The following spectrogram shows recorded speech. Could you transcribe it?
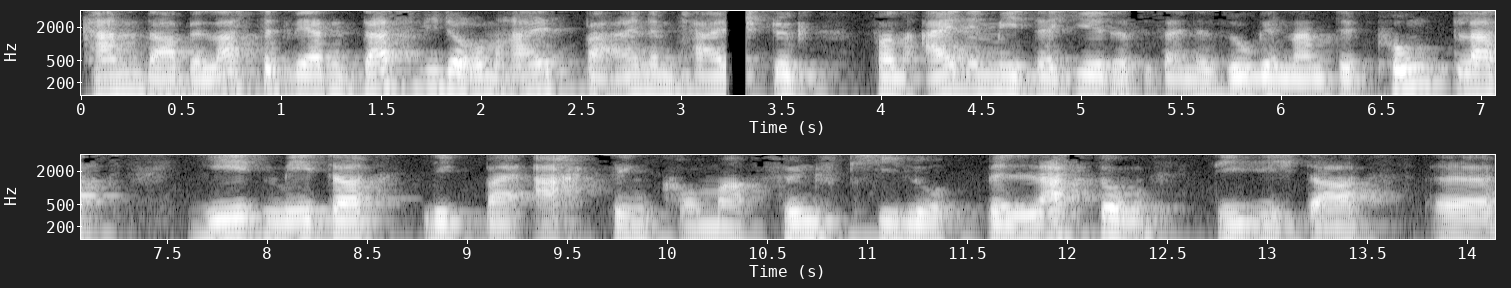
kann da belastet werden. Das wiederum heißt bei einem Teilstück von einem Meter hier, das ist eine sogenannte Punktlast. Je Meter liegt bei 18,5 Kilo Belastung, die ich da, äh,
